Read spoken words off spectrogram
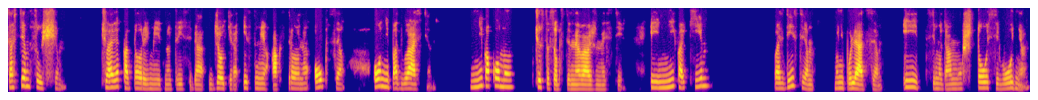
со всем сущим. Человек, который имеет внутри себя Джокера и смех как встроенную опцию, он не подвластен никакому чувство собственной важности и никаким воздействием, манипуляциям и всему тому, что сегодня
